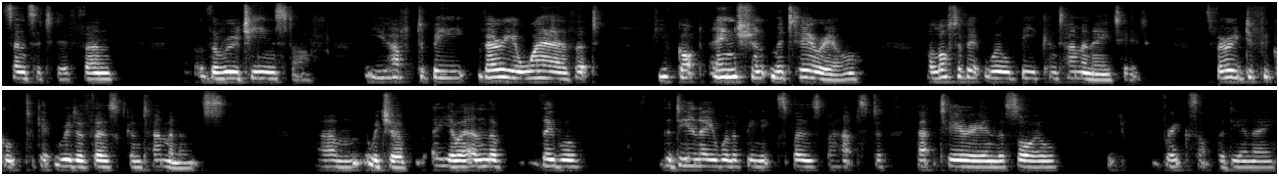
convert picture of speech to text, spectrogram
sensitive than the routine stuff you have to be very aware that if you've got ancient material, a lot of it will be contaminated it's very difficult to get rid of those contaminants, um, which are, you know, and the, they will, the DNA will have been exposed perhaps to bacteria in the soil, which breaks up the DNA.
